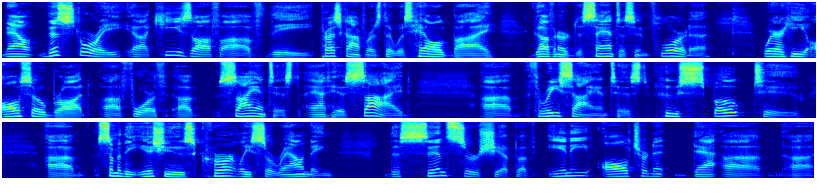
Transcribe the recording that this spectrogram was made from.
Now, this story uh, keys off of the press conference that was held by Governor DeSantis in Florida, where he also brought uh, forth a scientist at his side, uh, three scientists who spoke to um, some of the issues currently surrounding the censorship of any alternate da- uh, uh,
